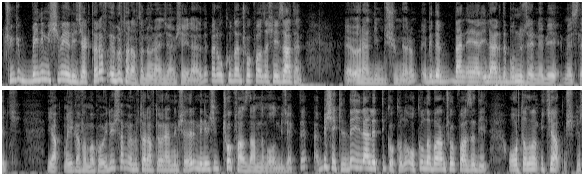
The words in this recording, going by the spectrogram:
Çünkü benim işime yarayacak taraf öbür taraftan öğreneceğim şeylerdi. Ben okuldan çok fazla şey zaten e, öğrendiğimi düşünmüyorum. E, bir de ben eğer ileride bunun üzerine bir meslek yapmayı kafama koyduysam öbür tarafta öğrendiğim şeylerin benim için çok fazla anlamı olmayacaktı. Bir şekilde ilerlettik okulu. Okulla bağım çok fazla değil. Ortalamam 2.61.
